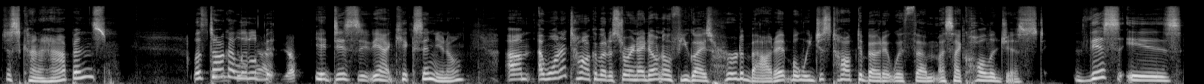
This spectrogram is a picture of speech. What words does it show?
Just kind of happens. Let's talk a little bit. Yep. It just yeah, it kicks in, you know. Um, I want to talk about a story, and I don't know if you guys heard about it, but we just talked about it with um, a psychologist. This is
